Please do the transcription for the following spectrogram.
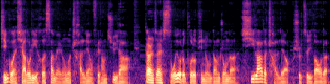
尽管霞多丽和赛美容的产量非常巨大，但是在所有的葡萄品种当中呢，希拉的产量是最高的，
